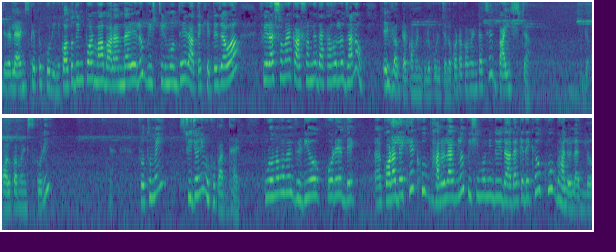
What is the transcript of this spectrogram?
যেটা ল্যান্ডস্কেপে করিনি। কতদিন পর মা বারান্দায় এলো, বৃষ্টির মধ্যে রাতে খেতে যাওয়া, ফেরার সময় কার সঙ্গে দেখা হলো জানো? এই ব্লগটার কমেন্টগুলো পরিচালক। কটা কমেন্ট আছে? বাইশটা। অল কমেন্টস করি। হ্যাঁ। প্রথমেই সৃজনী মুখোপাধ্যায়। পুরনোভাবে ভিডিও করে দেখ, করা দেখে খুব ভালো লাগল। পিসিমণি দুই দাদাকে দেখেও খুব ভালো লাগল।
